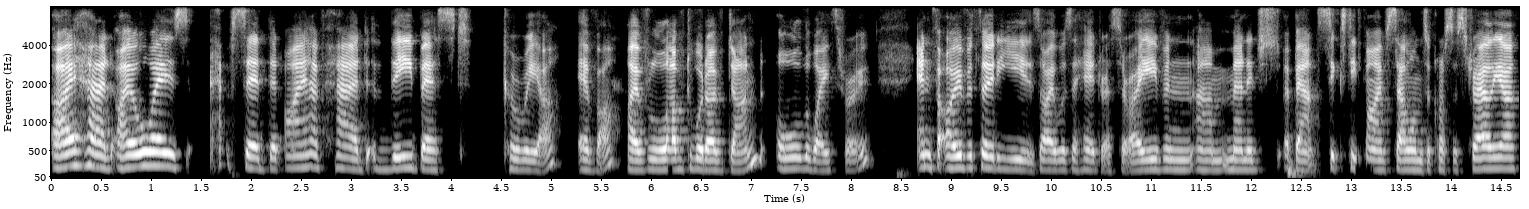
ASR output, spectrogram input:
I had I always said that I have had the best career ever. I've loved what I've done all the way through. And for over 30 years, I was a hairdresser. I even um, managed about 65 salons across Australia.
